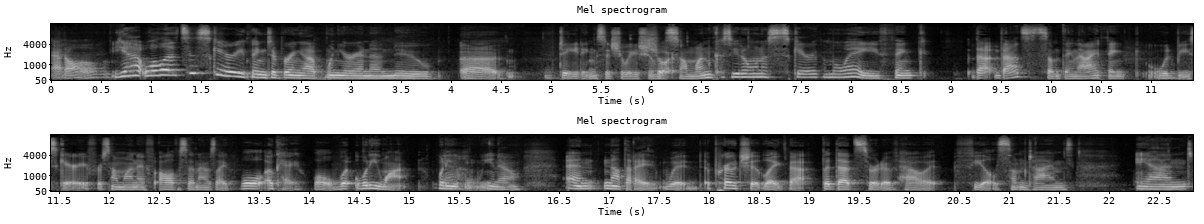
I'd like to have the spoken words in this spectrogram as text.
at all. Yeah, well, it's a scary thing to bring up when you're in a new uh, dating situation Sure. with someone because you don't want to scare them away. You think that that's something that I think would be scary for someone if all of a sudden I was like, well, okay, well, what what do you want? What do you you know? And not that I would approach it like that, but that's sort of how it feels sometimes. And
